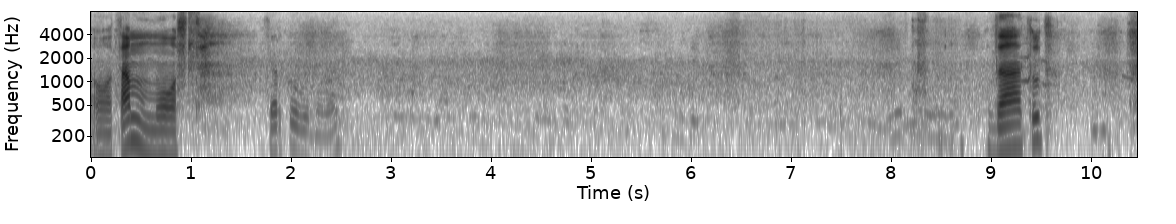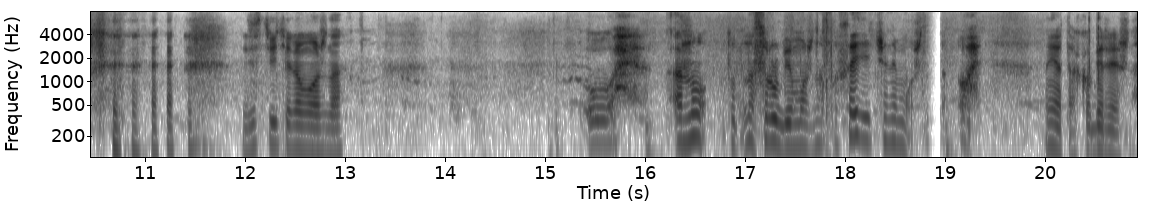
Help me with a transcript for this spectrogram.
О, там мост. Церкву видно, да? Да, тут действительно можно. О, а ну, тут на срубі можна посидіти чи не можна? Ой, ну я так, обережно.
